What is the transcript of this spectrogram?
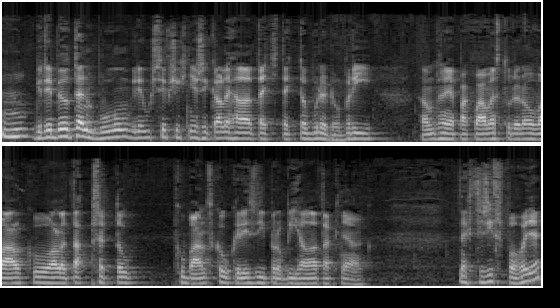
Mm. Kdy byl ten boom, kdy už si všichni říkali, hele, teď, teď to bude dobrý. Samozřejmě pak máme studenou válku, ale ta před tou kubánskou krizí probíhala tak nějak, nechci říct v pohodě,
